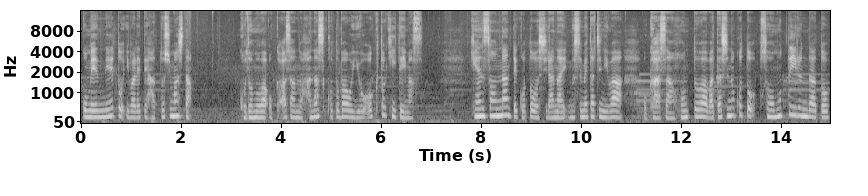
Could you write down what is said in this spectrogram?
ごめんね」と言われてハッとしました。子供はお母さんの話す言葉をよーくと聞いています。謙遜なんてことを知らない娘たちにはお母さん本当は私のことそう思っているんだと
